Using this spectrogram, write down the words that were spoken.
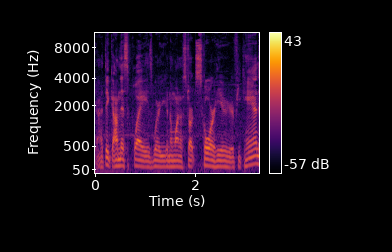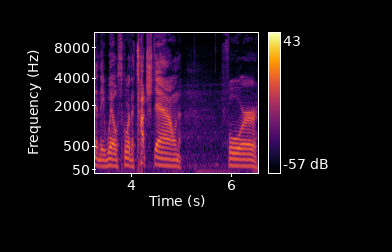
Yeah, I think on this play is where you're going to want to start score here if you can, and they will score the touchdown for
